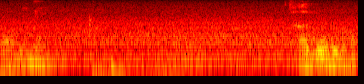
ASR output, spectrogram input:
có đấy nhỉ? Hai cuốn được không?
